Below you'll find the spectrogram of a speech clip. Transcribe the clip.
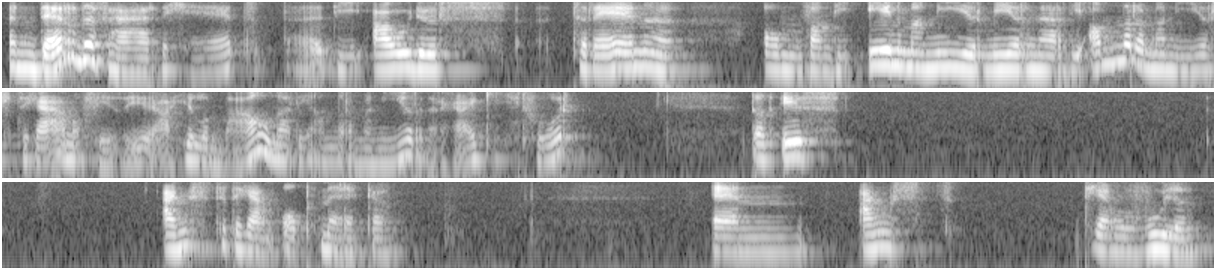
Een derde vaardigheid uh, die ouders trainen om van die ene manier meer naar die andere manier te gaan, of ja, helemaal naar die andere manier, daar ga ik echt voor. Dat is angst te gaan opmerken. En angst te gaan voelen.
